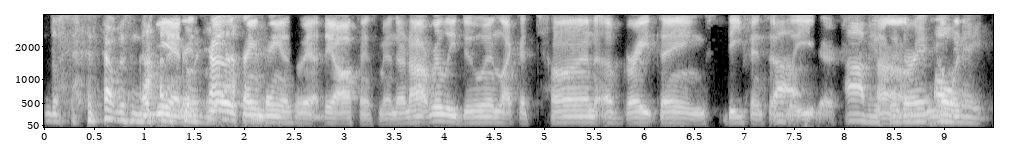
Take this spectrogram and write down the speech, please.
the, that was not again. It's kind of the same thing as the, the offense, man. They're not really doing like a ton of great things defensively uh, either. Obviously, um, they're eight, oh and eight.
